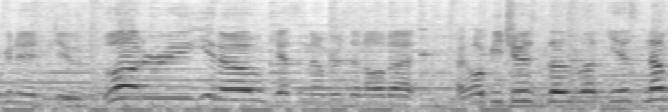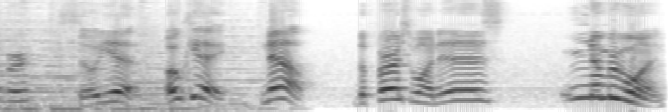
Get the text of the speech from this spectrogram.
we're gonna do lottery, you know, guess the numbers and all that. I hope you choose the luckiest number. So yeah, okay. Now the first one is number one.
